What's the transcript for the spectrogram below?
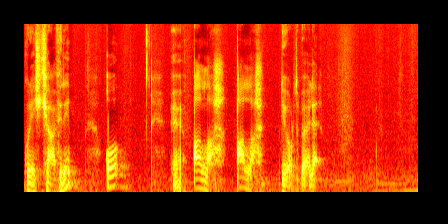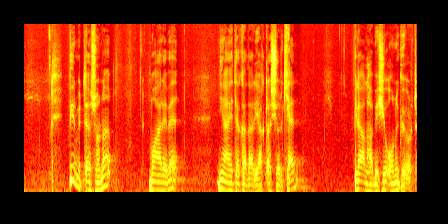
Kureyş kafiri o e, Allah, Allah diyordu böyle. Bir müddet sonra muharebe nihayete kadar yaklaşırken Bilal Habeşi onu gördü.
